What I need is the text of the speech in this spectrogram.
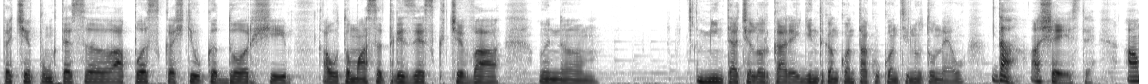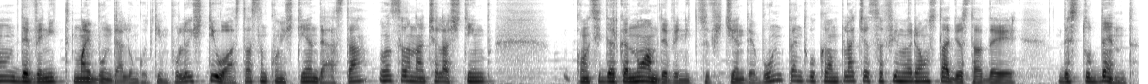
pe ce puncte să apăs că știu că dor și automat să trezesc ceva în uh, mintea celor care intră în contact cu conținutul meu. Da, așa este. Am devenit mai bun de-a lungul timpului, știu asta, sunt conștient de asta, însă în același timp consider că nu am devenit suficient de bun pentru că îmi place să fiu mereu în stadiul ăsta de, de student.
